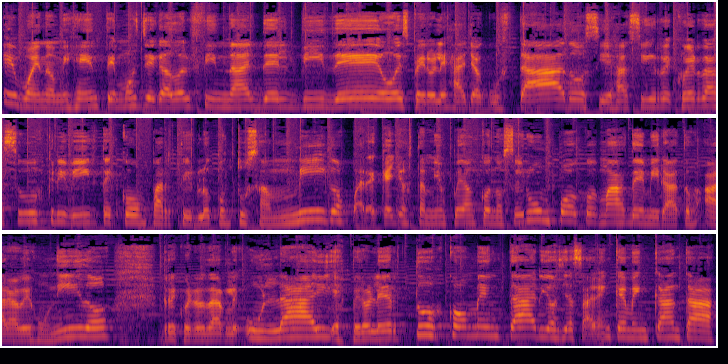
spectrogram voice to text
Y bueno, mi gente, hemos llegado al final del video. Espero les haya gustado. Si es así, recuerda suscribirte, compartirlo con tus amigos para que ellos también puedan conocer un poco más de Emiratos Árabes Unidos. Recuerda darle un like. Espero leer tus comentarios. Ya saben que me encanta.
